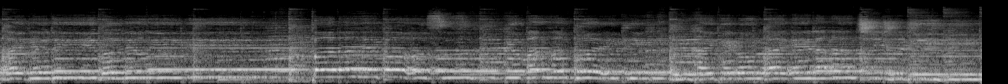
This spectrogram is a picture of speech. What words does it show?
爱着你海中爱的人只有你。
